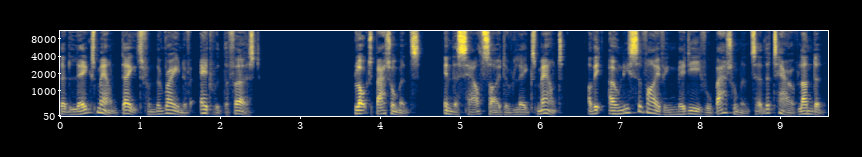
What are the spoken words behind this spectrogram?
that Legge's Mount dates from the reign of Edward I. Blocked battlements in the south side of Legge's Mount are the only surviving medieval battlements at the Tower of London.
